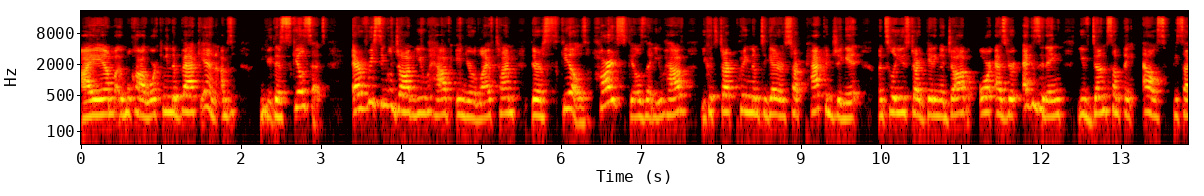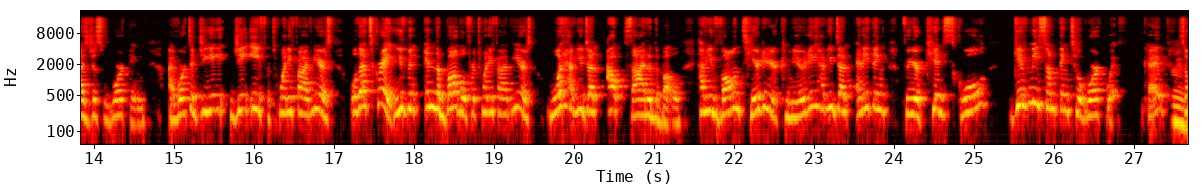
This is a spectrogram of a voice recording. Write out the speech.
i am working in the back end i'm there's skill sets every single job you have in your lifetime, there are skills, hard skills that you have. You could start putting them together and start packaging it until you start getting a job. Or as you're exiting, you've done something else besides just working. I've worked at GE for 25 years. Well, that's great. You've been in the bubble for 25 years. What have you done outside of the bubble? Have you volunteered in your community? Have you done anything for your kids' school? Give me something to work with. Okay. Mm. So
